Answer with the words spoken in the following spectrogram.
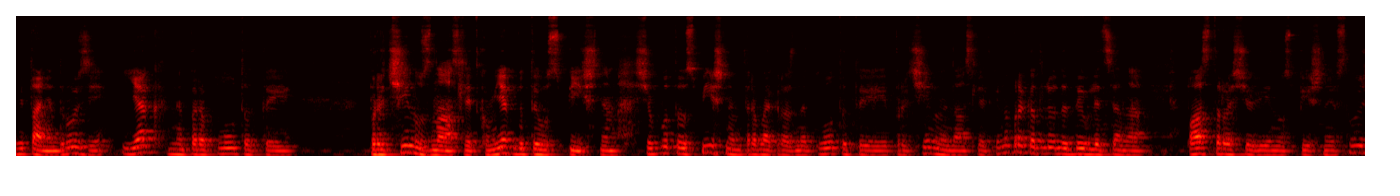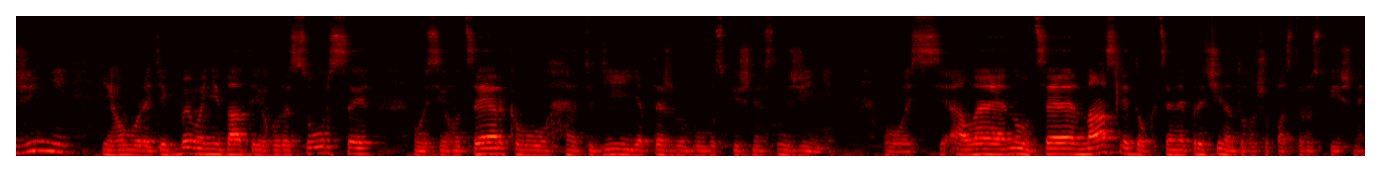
Вітання, друзі! Як не переплутати причину з наслідком? Як бути успішним? Щоб бути успішним, треба якраз не плутати причину і наслідки. Наприклад, люди дивляться на пастора, що він успішний в служінні, і говорять, якби мені дати його ресурси, ось його церкву, е, тоді я б теж би був успішний в служінні. Ось, але ну це наслідок, це не причина того, що пастор успішний.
